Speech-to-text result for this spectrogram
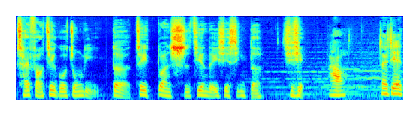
采访建国总理的这段时间的一些心得。谢谢，好，再见。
